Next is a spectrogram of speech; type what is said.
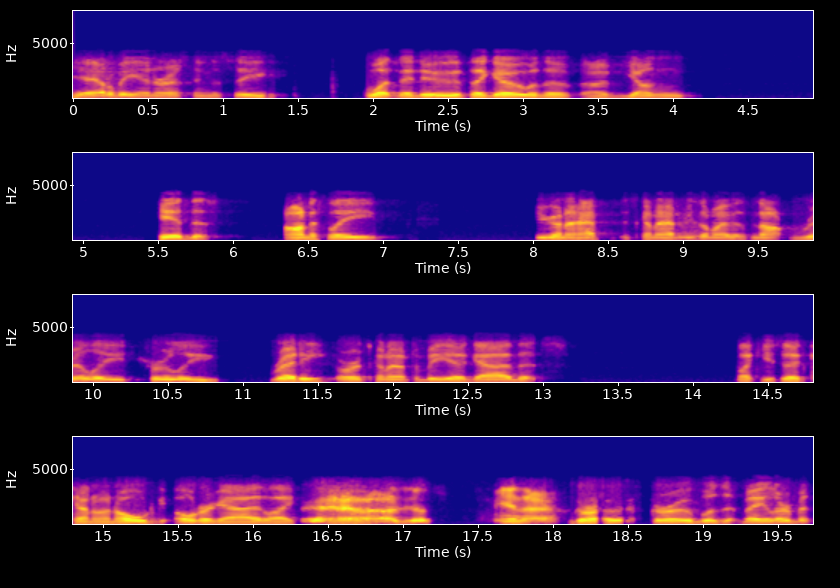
yeah, it'll be interesting to see what they do if they go with a, a young kid that's honestly you're gonna have it's gonna have to be somebody that's not really truly ready, or it's gonna have to be a guy that's like you said, kind of an old older guy like uh, Yeah, just you know. Grobe, Grobe was at Baylor, but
